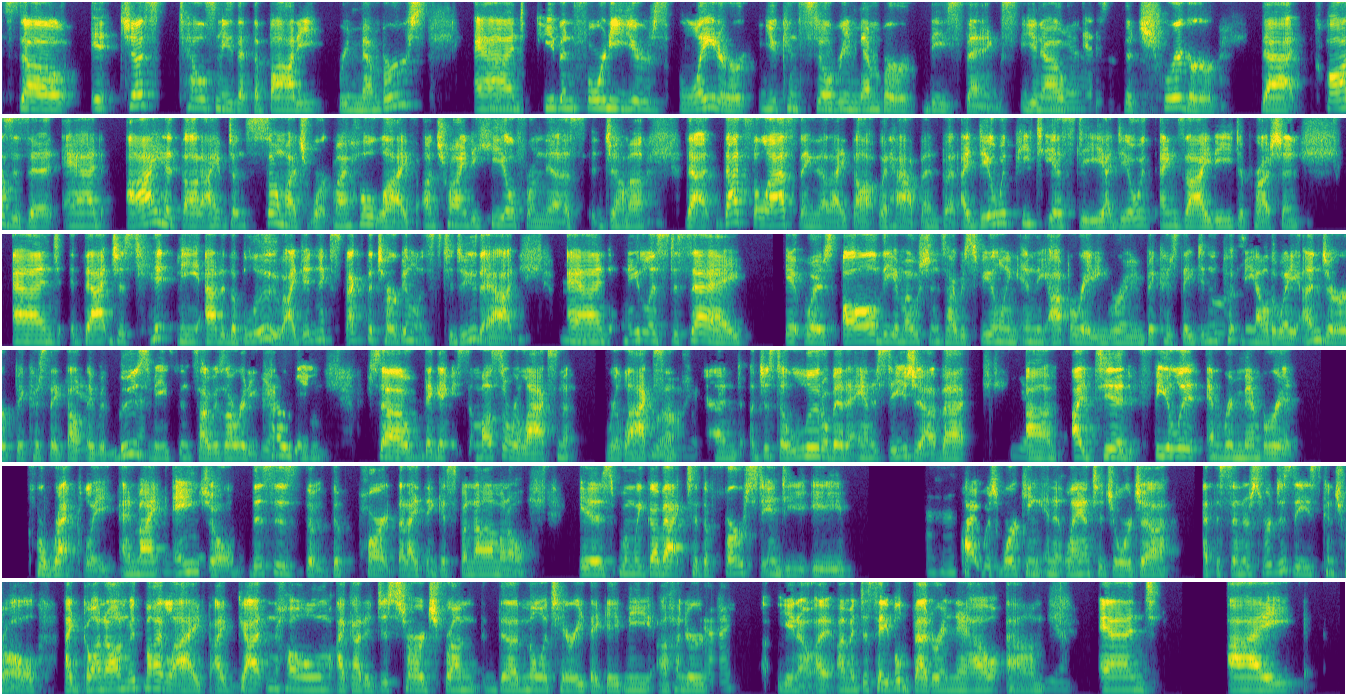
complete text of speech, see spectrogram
So it just tells me that the body remembers. And even 40 years later, you can still remember these things. You know, yeah. it's the trigger that causes it. And I had thought I have done so much work my whole life on trying to heal from this, Gemma, that that's the last thing that I thought would happen. But I deal with PTSD, I deal with anxiety, depression. And that just hit me out of the blue. I didn't expect the turbulence to do that. Mm-hmm. And needless to say, it was all the emotions I was feeling in the operating room because they didn't put me all the way under because they thought yeah. they would lose yeah. me since I was already yeah. coding. So mm-hmm. they gave me some muscle relaxant, relaxant right. and just a little bit of anesthesia, but um, I did feel it and remember it correctly. And my mm-hmm. angel, this is the the part that I think is phenomenal, is when we go back to the first NDE Mm-hmm. I was working in Atlanta, Georgia at the Centers for Disease Control. I'd gone on with my life. I'd gotten home. I got a discharge from the military. They gave me a hundred, okay. you know, I, am a disabled veteran now. Um, yeah. And I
